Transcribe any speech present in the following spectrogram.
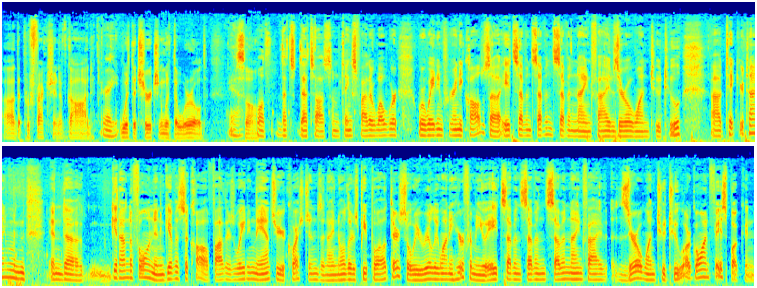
uh, the perfection of God right. with the church and with the world. Yeah. So well, that's that's awesome. Thanks, Father. Well, we're we're waiting for any calls. Uh, eight seven seven seven nine five zero one two two. Uh, take your time and and uh, get on the phone and give us a call. Father's waiting to answer your questions, and I know there's people out there, so we really want to hear from you. Eight seven seven seven nine five zero one two two, or go on Facebook and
